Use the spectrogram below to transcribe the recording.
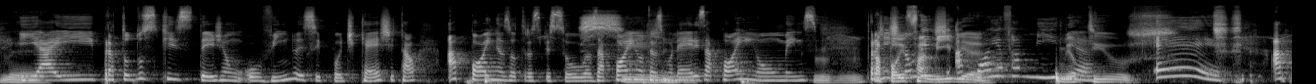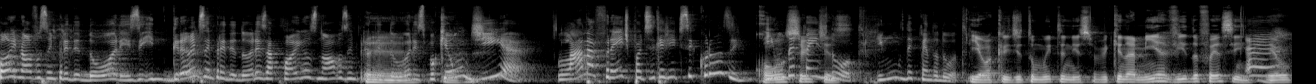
É. E aí, para todos que estejam ouvindo esse podcast e tal, apoiem as outras pessoas, apoiem Sim. outras mulheres, apoiem homens. Pra Apoie gente não família. Apoie a família. Meu Deus. É. Apoie novos empreendedores e grandes empreendedores apoiem os novos empreendedores, porque um dia lá na frente pode ser que a gente se cruze É. Com e um depende certeza. do outro, e um dependa do outro. E eu acredito muito nisso, porque na minha vida foi assim. É. Eu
